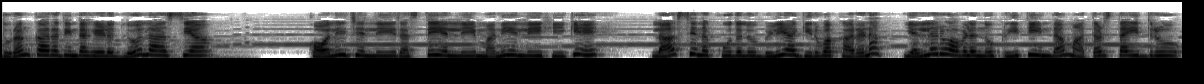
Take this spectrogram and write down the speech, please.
ದುರಂಕಾರದಿಂದ ಹೇಳಿದ್ಲು ಲಾಸ್ಯ. ಕಾಲೇಜಲ್ಲಿ, ರಸ್ತೆಯಲ್ಲಿ, ಮನೆಯಲ್ಲಿ ಹೀಗೆ ಲಾಸ್ಯನ ಕೂದಲು ಬಿಳಿಯಾಗಿರುವ ಕಾರಣ ಎಲ್ಲರೂ ಅವಳನ್ನು ಪ್ರೀತಿಯಿಂದ ಮಾತಾಡ್ಸ್ತಾ ಇದ್ರು.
